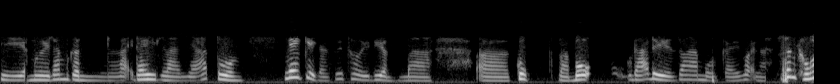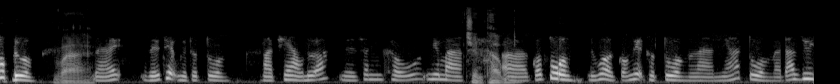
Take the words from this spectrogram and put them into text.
thì 10 năm gần lại đây là nhà hát tuồng, ngay kể cả cái thời điểm mà ờ, cục và bộ đã đề ra một cái gọi là sân khấu học đường, Và đấy, giới thiệu nghệ thuật tuồng và trèo nữa về sân khấu. Nhưng mà truyền thống. ờ, có tuồng đúng rồi có nghệ thuật tuồng là nhà hát tuồng là đã duy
